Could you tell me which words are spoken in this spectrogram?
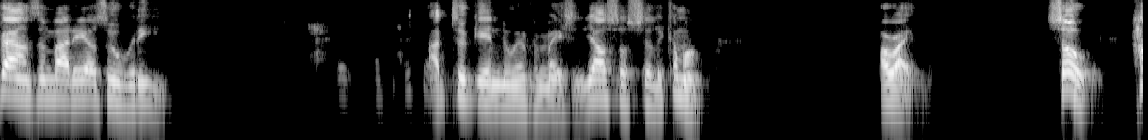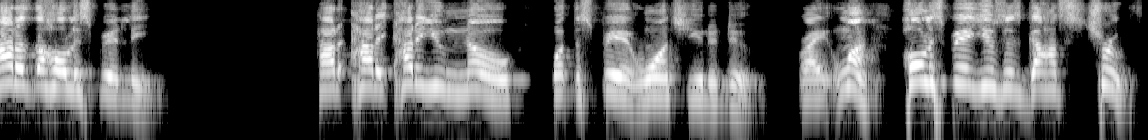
Found somebody else who would eat. I took in new information. Y'all so silly. Come on. All right. So, how does the Holy Spirit lead? How, how, do, how do you know what the Spirit wants you to do, right? One, Holy Spirit uses God's truth,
